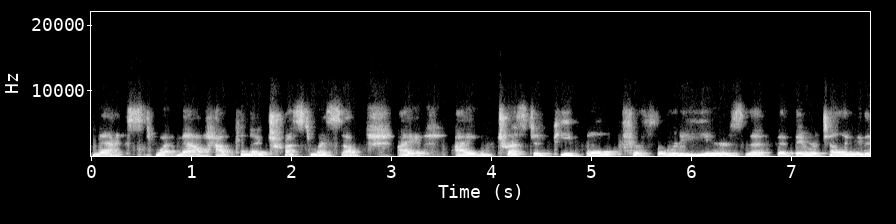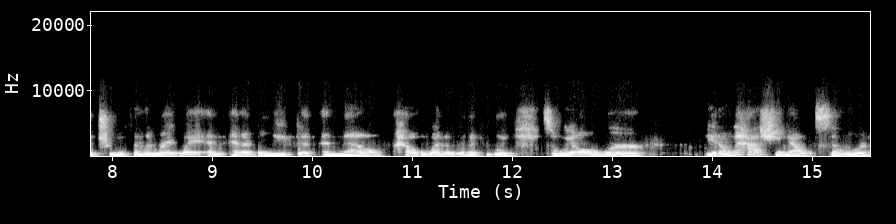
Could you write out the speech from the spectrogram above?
next? What now? How can I trust myself? I I trusted people for 40 years that that they were telling me the truth in the right way and and I believed it. And now how do I know what I can believe? So we all were you know, hashing out similar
